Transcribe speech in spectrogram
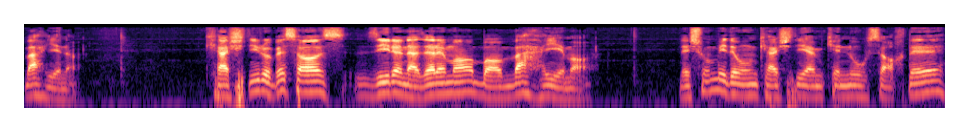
وحینا. کشتی رو بساز زیر نظر ما با وحی ما. نشون میده اون کشتی هم که نوح ساخته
